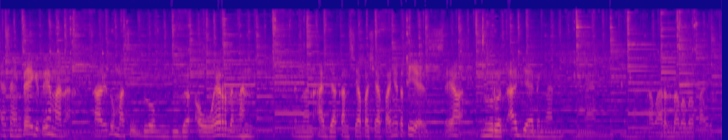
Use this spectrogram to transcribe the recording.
SMP gitu ya mana saat itu masih belum juga aware dengan dengan ajakan siapa siapanya tapi ya saya nurut aja dengan dengan, dengan tawaran bapak-bapak itu.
